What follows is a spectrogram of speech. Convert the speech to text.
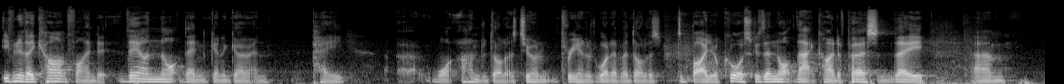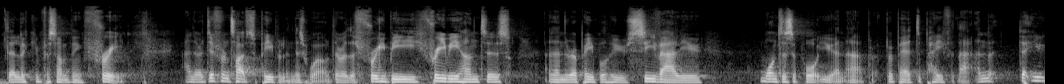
even if they can't find it, they are not then going to go and pay uh, what $100, $200, 300 whatever dollars to buy your course because they're not that kind of person. They um, they're looking for something free. And there are different types of people in this world. There are the freebie freebie hunters, and then there are people who see value, want to support you, and are prepared to pay for that. And that you,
